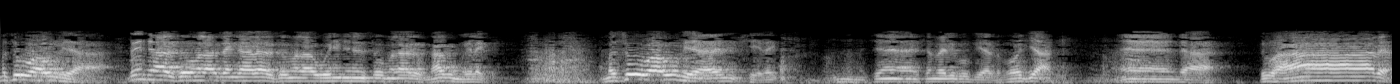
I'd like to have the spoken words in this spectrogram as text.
မဆိုပါဘူးဗျာ သင်ညာဆိုမလားသင်္ကာရဆိုမလားဝိညာဉ်ဆိုမလားလို့ငါကမေးလိုက်တယ်မဆိုပါဘူးဗျာဖြေလိုက်မရှင်ရှင်သာရိပုတ္တရာသဘောကျပြီအဲဒါသူဟာတဲ့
